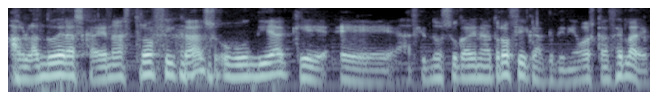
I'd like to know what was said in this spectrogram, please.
Hablando de las cadenas tróficas, hubo un día que, eh, haciendo su cadena trófica, que teníamos que hacerla de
